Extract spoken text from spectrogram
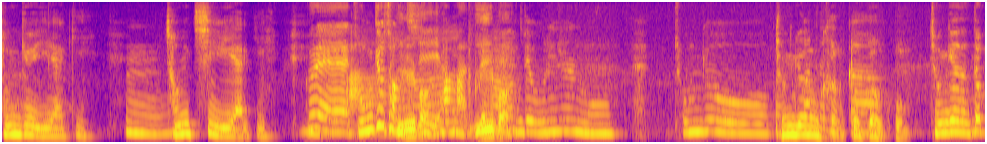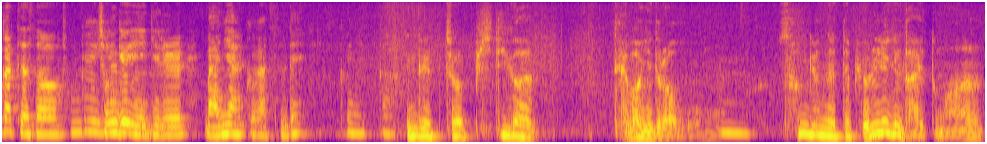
종교 이야기, 음. 정치 이야기. 그래 종교 정치 일 번. 하면 안 돼. 일 번. 근데 우리는 뭐 종교가 정교는 가- 똑같으니까. 똑같고. 종교는 똑같아서 종교 얘기 종교 얘기를 많이 할 것 같은데. 그러니까. 근데 저 PD가 대박이더라고. 상견례 때 별 얘기를 다 했더만.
